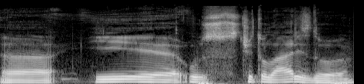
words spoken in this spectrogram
Uh, e os titulares do,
